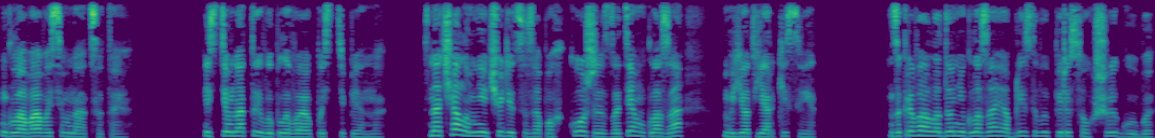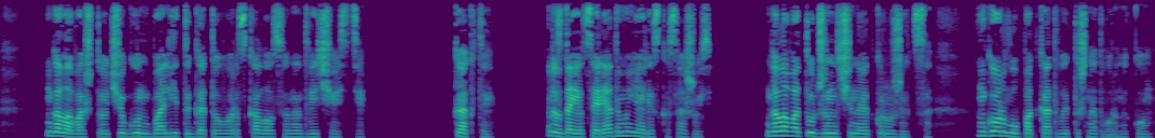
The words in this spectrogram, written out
Глава 18. Из темноты выплываю постепенно. Сначала мне чудится запах кожи, затем в глаза бьет яркий свет. Закрываю ладонью глаза и облизываю пересохшие губы. Голова, что чугун болит и готова расколоться на две части. «Как ты?» Раздается рядом, и я резко сажусь. Голова тут же начинает кружиться. К горлу подкатывает тошнотворный ком.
